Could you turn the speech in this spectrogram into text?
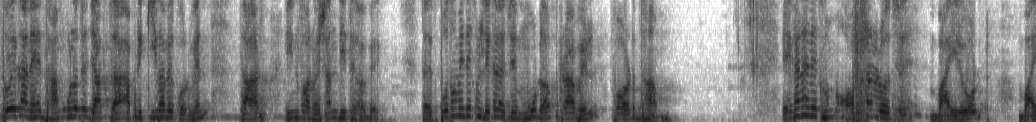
তো এখানে ধামগুলোতে যাত্রা আপনি কীভাবে করবেন তার ইনফরমেশান দিতে হবে। তাই প্রথমে দেখুন লেখা আছে mode of travel for Dham. এখানে দেখুন অপশান রয়েছে by road by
